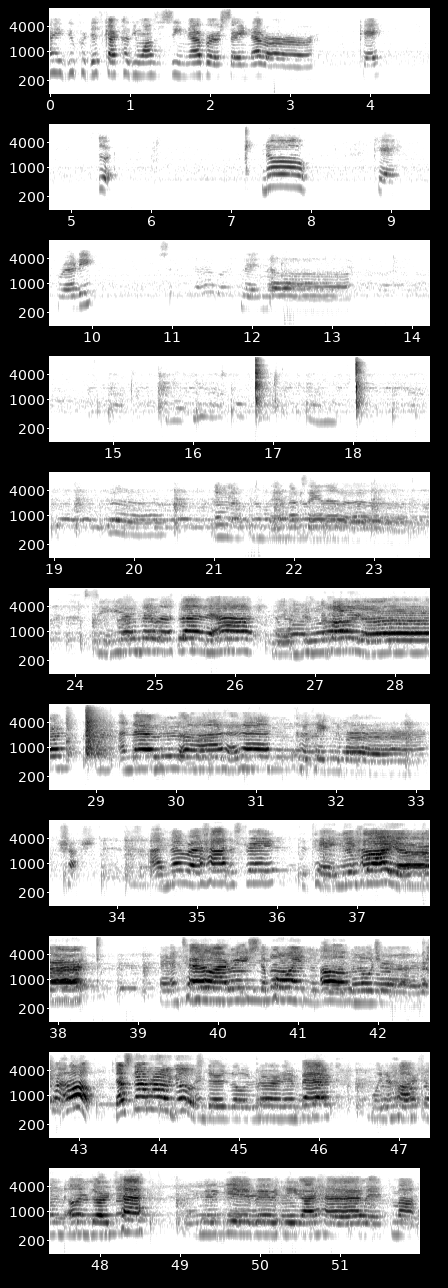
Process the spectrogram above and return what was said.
I need to do for this guy because he wants to see never say never. Okay? Let's do it. No. Okay. Ready? Say never. Never, say never, say never. See, I never thought that I never had the strength to take it higher until I reached the point of no return. Shut up! That's not how it goes. And there's no turning back when your heart's under attack. I'm gonna give everything I have. It's my,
